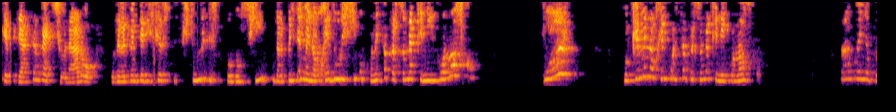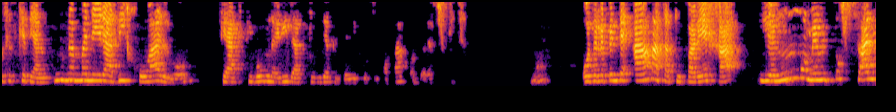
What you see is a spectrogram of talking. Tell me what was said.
que te hacen reaccionar o, o, de repente dices, es que yo me desconocí, de repente me enojé durísimo con esta persona que ni conozco. ¿Por? ¿Por qué me enojé con esta persona que ni conozco? Ah, bueno, pues es que de alguna manera dijo algo que activó una herida tuya que te dijo tu papá cuando eras chiquita. ¿no? O de repente amas a tu pareja y en un momento sale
